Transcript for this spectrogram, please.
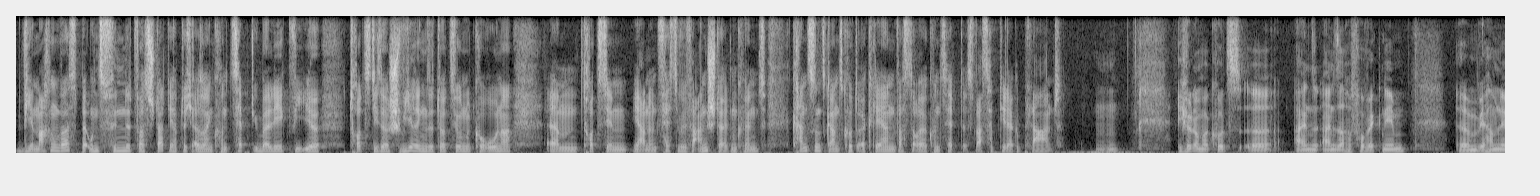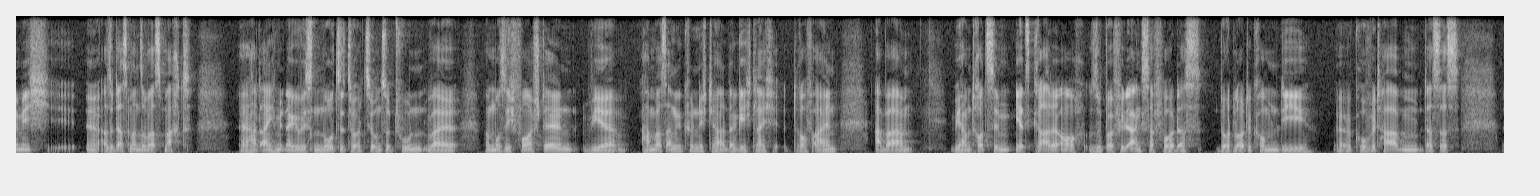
wir machen was, bei uns findet was statt. Ihr habt euch also ein Konzept überlegt, wie ihr trotz dieser schwierigen Situation mit Corona ähm, trotzdem ja ein Festival veranstalten könnt. Kannst du uns ganz kurz erklären, was da euer Konzept ist? Was habt ihr da geplant? Mhm. Ich würde noch mal kurz äh, ein, eine Sache vorwegnehmen. Ähm, wir haben nämlich, äh, also dass man sowas macht, hat eigentlich mit einer gewissen Notsituation zu tun, weil man muss sich vorstellen, wir haben was angekündigt, ja, da gehe ich gleich drauf ein, aber wir haben trotzdem jetzt gerade auch super viel Angst davor, dass dort Leute kommen, die äh, Covid haben, dass das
